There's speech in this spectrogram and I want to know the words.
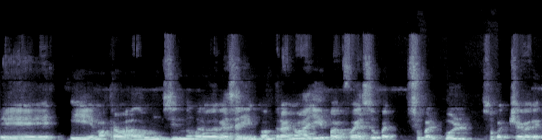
Eh, y hemos trabajado un sinnúmero de veces y encontrarnos allí pues fue súper super cool, súper chévere.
